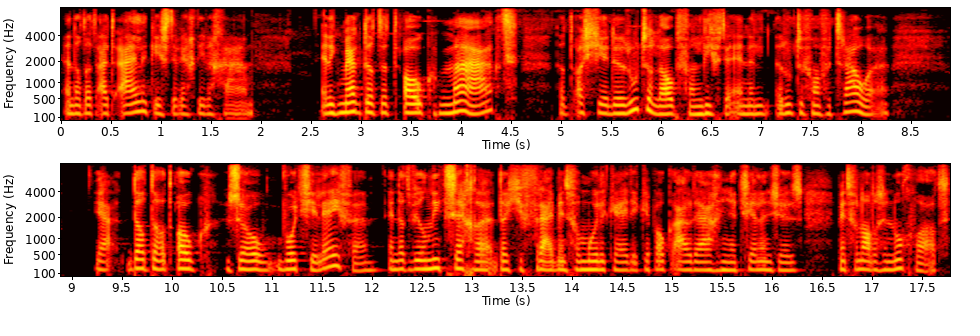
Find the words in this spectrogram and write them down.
En dat het uiteindelijk is de weg die we gaan. En ik merk dat het ook maakt dat als je de route loopt van liefde en de route van vertrouwen, ja, dat dat ook zo wordt je leven. En dat wil niet zeggen dat je vrij bent van moeilijkheden. Ik heb ook uitdagingen, challenges met van alles en nog wat.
